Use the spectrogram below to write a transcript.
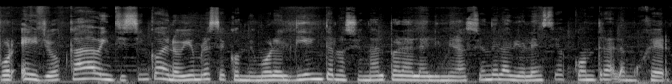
Por ello, cada 25 de noviembre se conmemora el Día Internacional para la Eliminación de la Violencia contra la Mujer.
